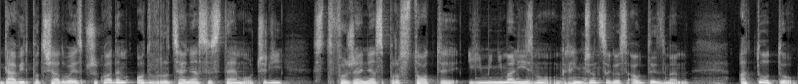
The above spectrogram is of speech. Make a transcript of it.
Dawid Podsiadło jest przykładem odwrócenia systemu, czyli stworzenia z prostoty i minimalizmu graniczącego z autyzmem, atutu.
